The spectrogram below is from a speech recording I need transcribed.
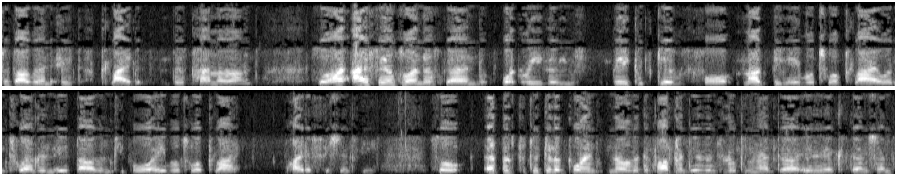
2008 applied this time around. So I, I fail to understand what reasons they could give for not being able to apply when 208,000 people were able to apply quite efficiently. So at this particular point, no, the department isn't looking at uh, any extensions.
